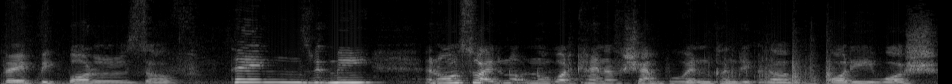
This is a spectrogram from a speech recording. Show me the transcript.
very big bottles of things with me. And also I do not know what kind of shampoo and uh, body wash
